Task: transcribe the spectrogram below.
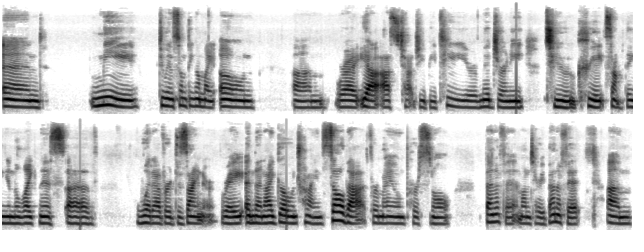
and me doing something on my own um, where I, yeah, asked ChatGPT or Midjourney to create something in the likeness of whatever designer, right? And then I go and try and sell that for my own personal benefit, monetary benefit. Um,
